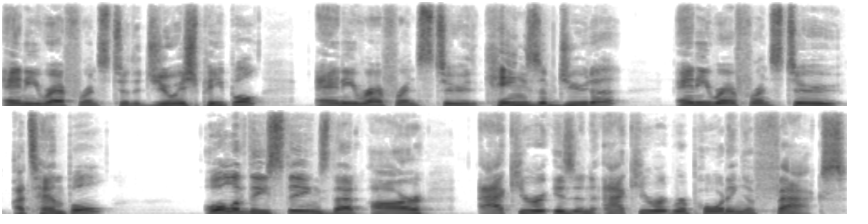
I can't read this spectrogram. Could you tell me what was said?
any reference to the Jewish people, any reference to kings of Judah, any reference to a temple, all of these things that are accurate is an accurate reporting of facts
